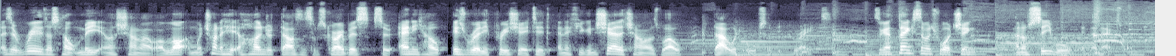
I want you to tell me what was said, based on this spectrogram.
as it really does help me and our channel out a lot, and we're trying to hit 100,000 subscribers, so any help is really appreciated, and if you can share the channel as well, that would also be great. So again, thanks so much for watching, and I'll see you all in the next one.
